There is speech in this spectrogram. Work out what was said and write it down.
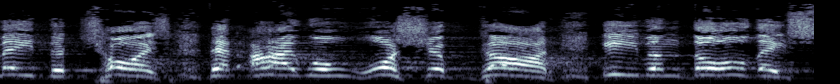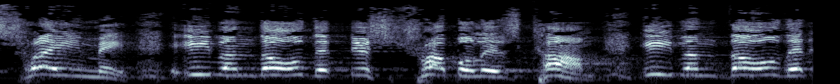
made the choice that I will worship God, even though they slay me, even though that this trouble has come, even though that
